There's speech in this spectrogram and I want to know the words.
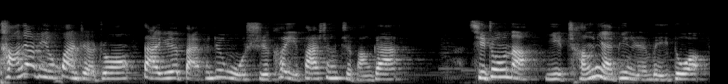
糖尿病患者中，大约百分之五十可以发生脂肪肝，其中呢以成年病人为多，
